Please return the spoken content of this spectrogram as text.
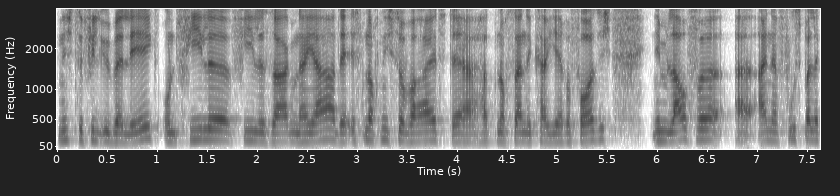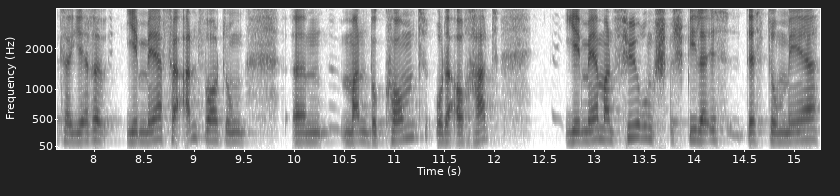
nicht so viel überlegt. Und viele, viele sagen, na ja, der ist noch nicht so weit, der hat noch seine Karriere vor sich. Im Laufe äh, einer Fußballerkarriere, je mehr Verantwortung ähm, man bekommt oder auch hat, je mehr man Führungsspieler ist, desto mehr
